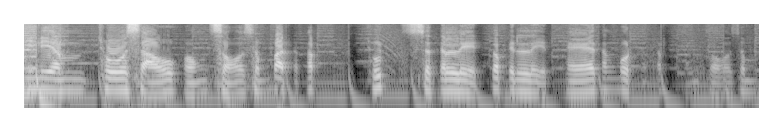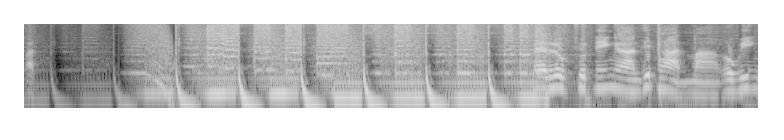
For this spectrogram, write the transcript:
มิเนียมโชว์เสาของสอสมบัตินะครับชุดสแตเลสก็เป็นเลดแท้ทั้งหมดนะครับของสอสมบัติ แม่ลูกชุดนี้งานที่ผ่านมาก็วิ่ง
